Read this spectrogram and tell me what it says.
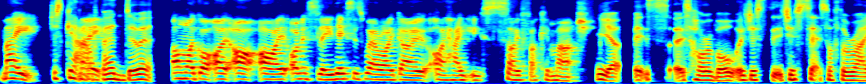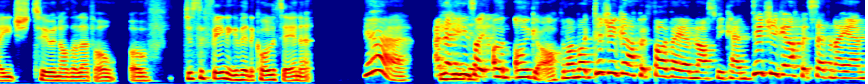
Mate, Just get out of bed and do it. Oh my god, I, I, I honestly, this is where I go. I hate you so fucking much. Yeah, it's it's horrible. It just it just sets off the rage to another level of just the feeling of inequality in it. Yeah. And then he's like, um, I get up, and I'm like, Did you get up at five a.m. last weekend? Did you get up at seven a.m.?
